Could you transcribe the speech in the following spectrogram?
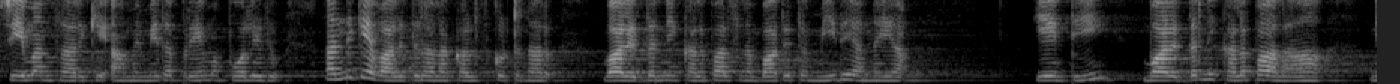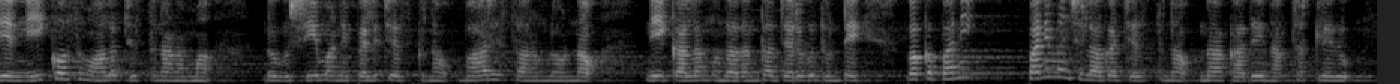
శ్రీమాన్ సారికి ఆమె మీద ప్రేమ పోలేదు. అందుకే వాళ్ళిద్దరూ అలా కలుసుకుంటున్నారు. వాళ్ళిద్దరినీ కలపాల్సిన బాధ్యత మీదే అన్నయ్య. ఏంటి? వాళ్ళిద్దరిని కలపాలా? నేను నీకోసం ఆలోచిస్తున్నానమ్మా. నువ్వు శ్రీమాన్ని పెళ్ళి చేసుకున్నావు. భార్య స్థానంలో ఉన్నావు. నీ కళ్ళ ముందు అదంతా జరుగుతుంటే ఒక పని పని మనిషిలాగా చేస్తున్నావు. నాకు అదే నచ్చట్లేదు.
